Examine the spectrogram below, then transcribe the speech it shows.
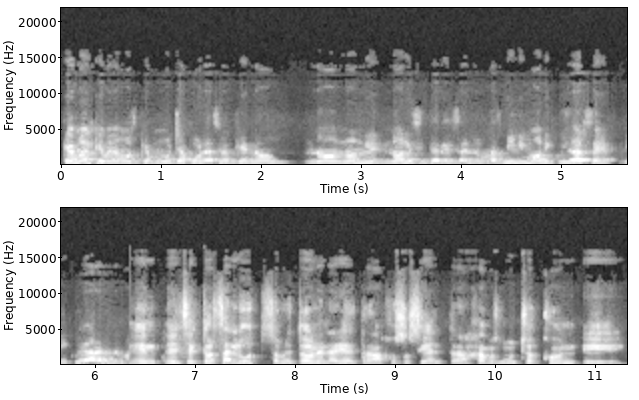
qué mal que veamos que mucha población que no, no, no, no les interesa en lo más mínimo ni cuidarse ni cuidar a los demás. En el sector salud, sobre todo en el área de trabajo social, trabajamos mucho con eh,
